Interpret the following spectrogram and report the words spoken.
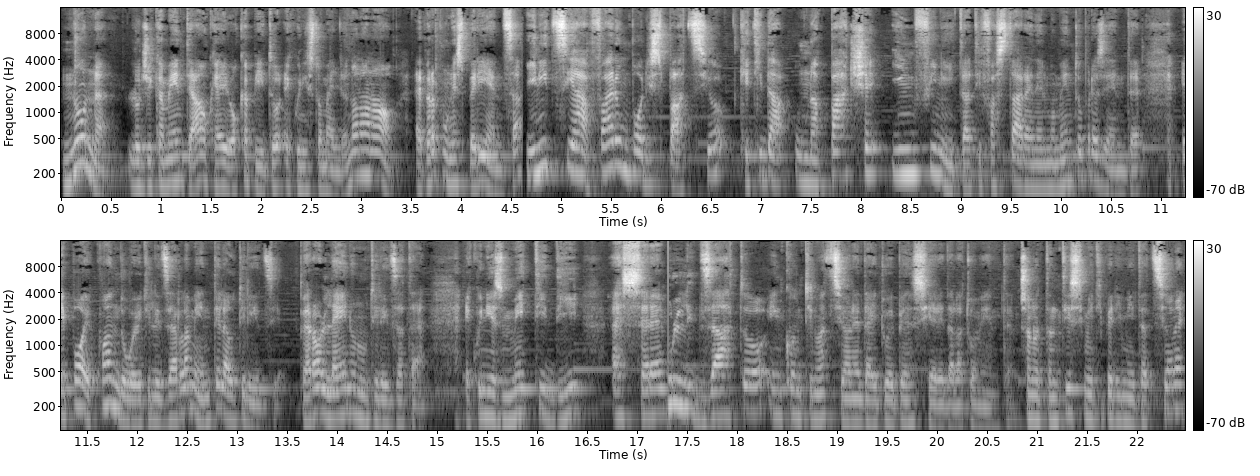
non logicamente, ah ok, ho capito e quindi sto meglio. No, no, no, è proprio un'esperienza. Inizia a fare un po' di spazio che ti dà una pace infinita, ti fa stare nel momento presente e poi quando vuoi utilizzare la mente la utilizzi, però lei non utilizza te e quindi smetti di essere bullizzato in continuazione dai tuoi pensieri, dalla tua mente. Sono tantissimi tipi di meditazione,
